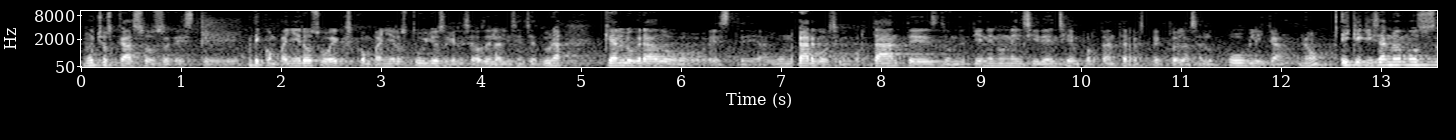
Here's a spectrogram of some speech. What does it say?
muchos casos este, de compañeros o ex compañeros tuyos egresados de la licenciatura que han logrado este, algunos cargos importantes, donde tienen una incidencia importante respecto de la salud pública, ¿no? Y que quizá no hemos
